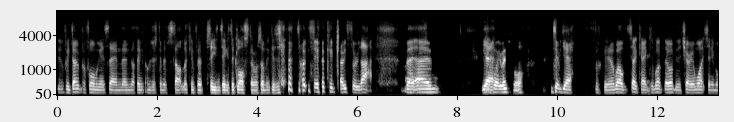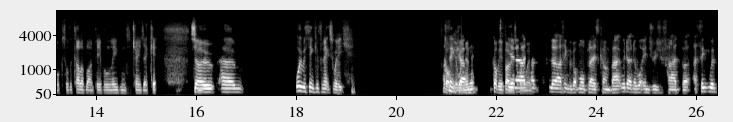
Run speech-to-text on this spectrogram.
if we don't perform against them, then I think I'm just going to start looking for season tickets to Gloucester or something because I don't think I could go through that. But um, yeah, what you went for. Yeah, well, it's okay because won't, there won't be the cherry and whites anymore because all the colourblind people will need them to change their kit. So, um, what are we thinking for next week? I think um, got to be a bonus. Yeah, I, look, I think we've got more players coming back. We don't know what injuries we've had, but I think we're.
